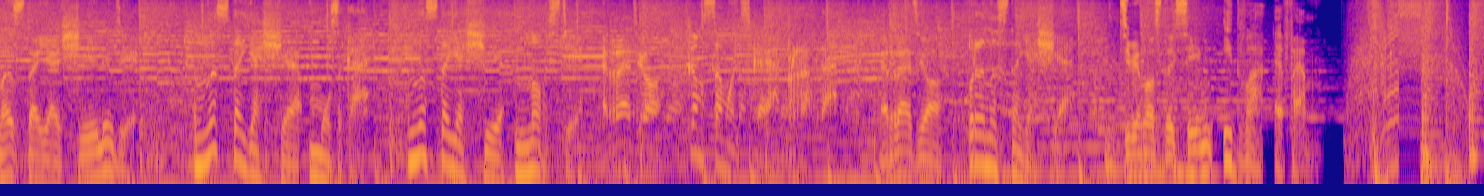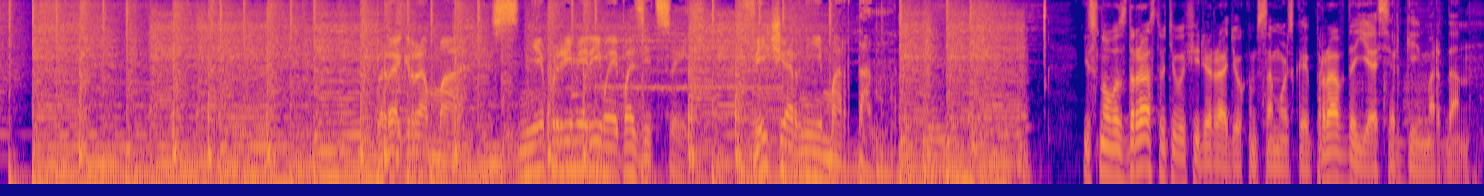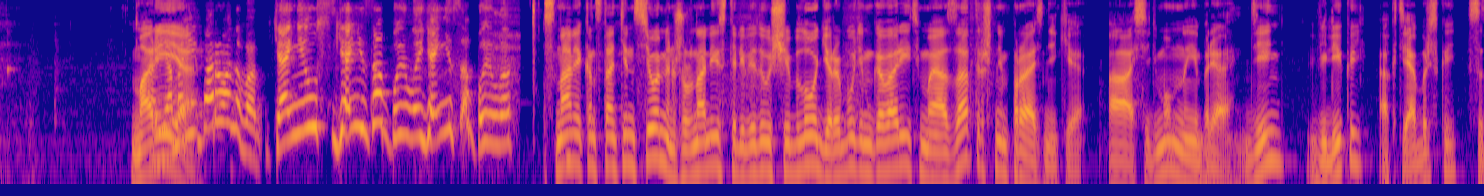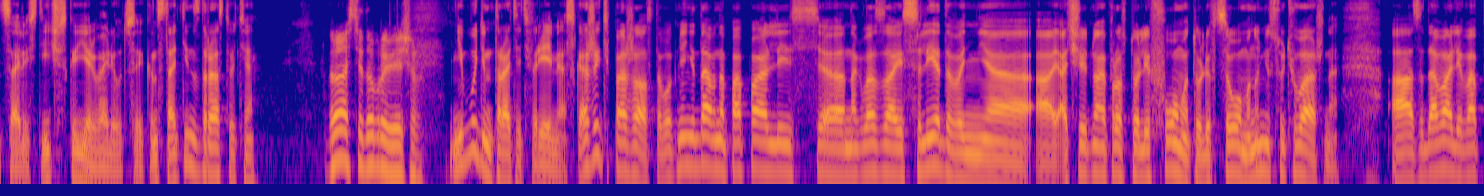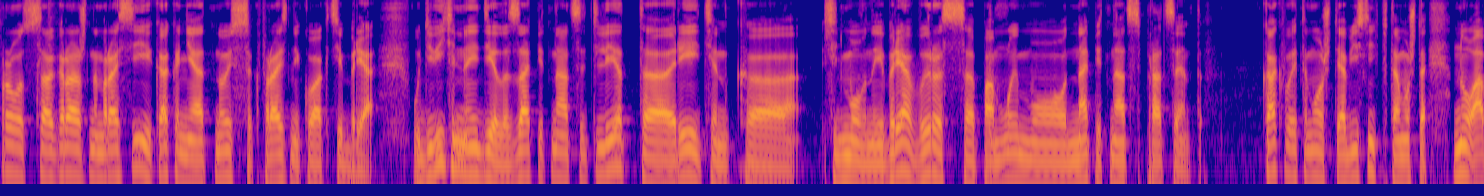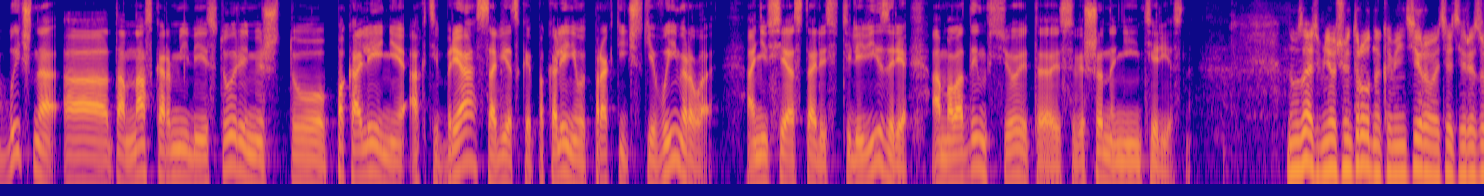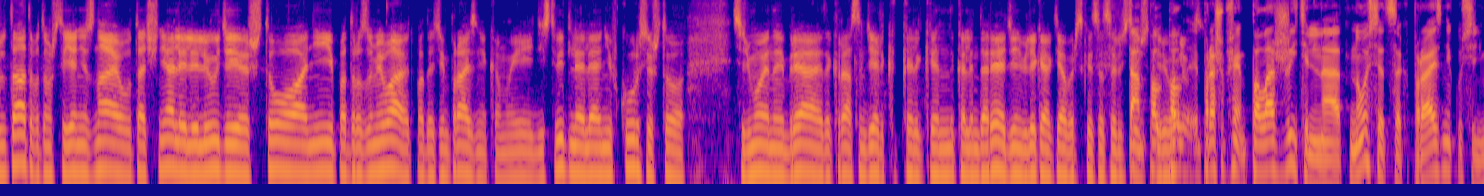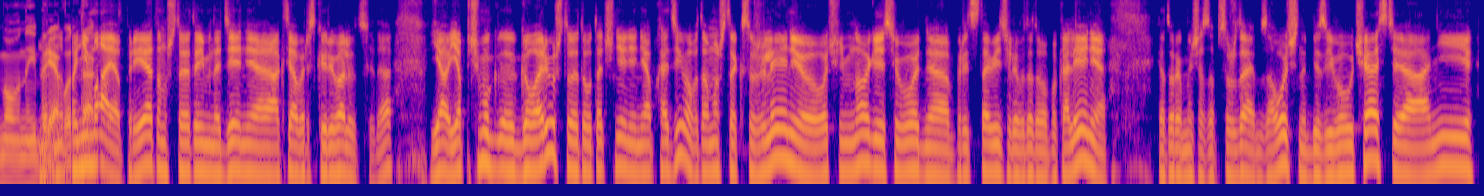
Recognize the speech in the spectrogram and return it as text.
Настоящие люди. Настоящая музыка. Настоящие новости. Радио «Комсомольская правда». Радио про настоящее. 97,2 FM. эм. Программа с непримиримой позицией. Вечерний Мардан. И снова здравствуйте в эфире радио «Комсомольская правда». Я Сергей Мордан. Мария. А я Мария Баронова. Я не, ус... я не забыла, я не забыла. С нами Константин Семин, журналист, телеведущий, блогер. И будем говорить мы о завтрашнем празднике, о 7 ноября, день Великой Октябрьской социалистической революции. Константин, здравствуйте. Здравствуйте, добрый вечер. Не будем тратить время. Скажите, пожалуйста, вот мне недавно попались э, на глаза исследования, а, очередной опрос то ли ФОМа, то ли ВЦИОМа, ну не суть важно. А задавали вопрос гражданам России, как они относятся к празднику октября. Удивительное дело, за 15 лет э, рейтинг 7 ноября вырос, э, по-моему, на 15%. Как вы это можете объяснить? Потому что, ну, обычно а, там нас кормили историями, что поколение октября, советское поколение, вот практически вымерло, они все остались в телевизоре, а молодым все это совершенно неинтересно. Ну, знаете, мне очень трудно комментировать эти результаты, потому что я не знаю, уточняли ли люди, что они подразумевают под этим праздником, и действительно ли они в курсе, что 7 ноября — это красный день календаря, день Великой Октябрьской социалистической Там, революции. прошу прощения, положительно относятся к празднику 7 ноября. Ну, вот понимая так. при этом, что это именно день Октябрьской революции, да? Я, я почему говорю, что это уточнение необходимо, потому что, к сожалению, очень многие сегодня представители вот этого поколения, которые мы сейчас обсуждаем заочно, без его участия, они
